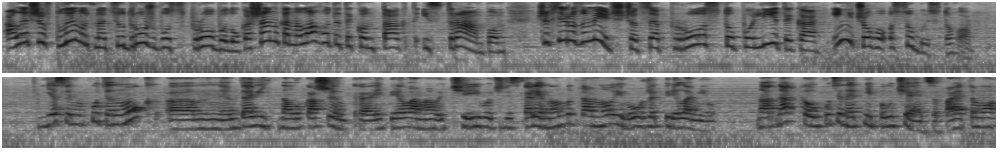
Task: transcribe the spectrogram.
Але чи вплинуть на цю дружбу спроби Лукашенка налагодити контакт із Трампом? Чи всі розуміють, що це просто політика і нічого особистого? Если бы Путин мог эм, давить на Лукашенко и переламывать че- его через колено, он бы давно его уже переломил. Но однако у Путина это не получается. Поэтому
